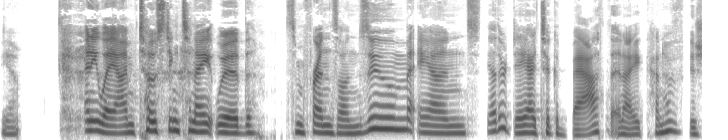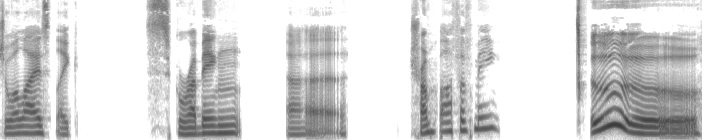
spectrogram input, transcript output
yeah. anyway i'm toasting tonight with some friends on zoom and the other day i took a bath and i kind of visualized like scrubbing uh trump off of me Ooh.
